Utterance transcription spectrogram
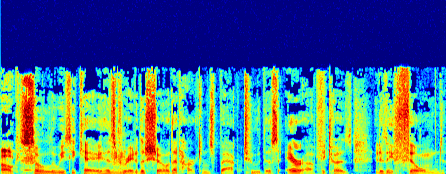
Okay. So Louis C.K. has Mm-hmm. created a show that harkens back to this era because it is a filmed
